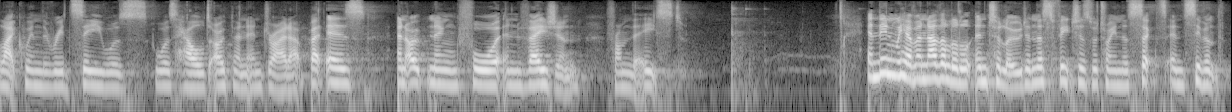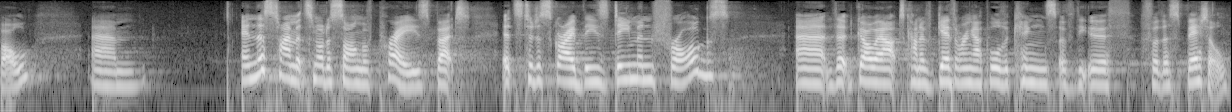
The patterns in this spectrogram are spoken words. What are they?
like when the Red Sea was, was held open and dried up, but as an opening for invasion from the east. And then we have another little interlude, and this features between the sixth and seventh bowl. Um, and this time it's not a song of praise, but it's to describe these demon frogs uh, that go out kind of gathering up all the kings of the earth for this battle.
